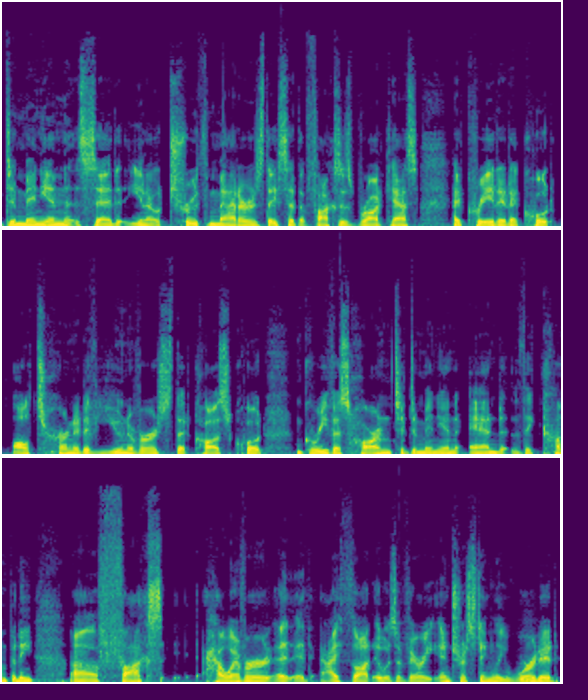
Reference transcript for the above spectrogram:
Dominion said, you know, truth matters. They said that Fox's broadcasts had created a quote alternative universe that caused quote grievous harm to Dominion and the company. Uh, Fox, however, it, it, I thought it was a very interestingly worded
